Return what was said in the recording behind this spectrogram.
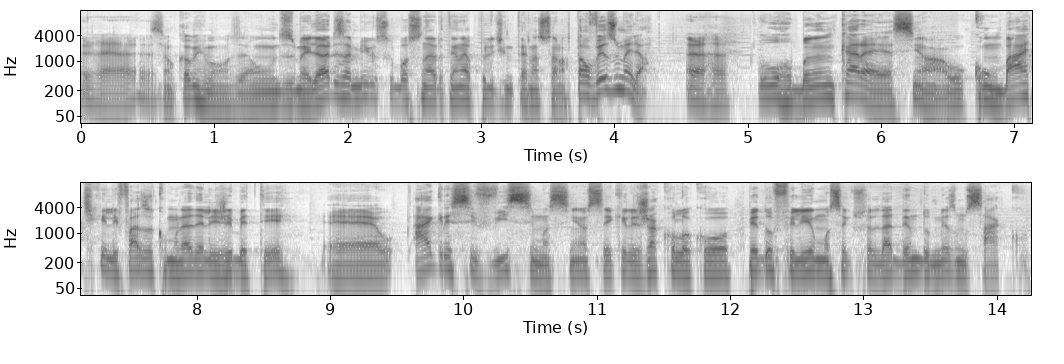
É. São como irmãos. É um dos melhores amigos que o Bolsonaro tem na política internacional. Talvez o melhor. Aham. O Orbán, cara, é assim, ó, o combate que ele faz à comunidade LGBT É agressivíssimo, assim. Eu sei que ele já colocou pedofilia e homossexualidade dentro do mesmo saco.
